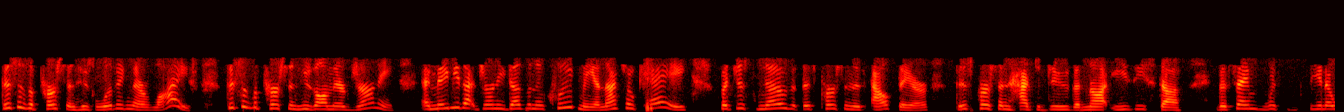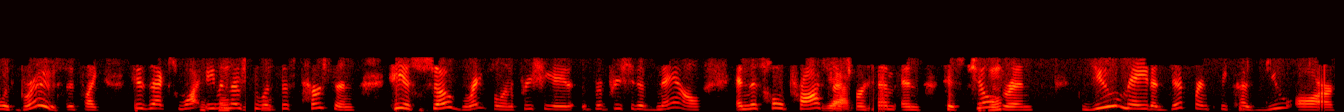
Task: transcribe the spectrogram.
this is a person who's living their life. This is a person who's on their journey and maybe that journey doesn't include me and that's okay. But just know that this person is out there. This person had to do the not easy stuff. The same with, you know, with Bruce. It's like his ex-wife, even though she was this person, he is so grateful and appreciative now. And this whole process Yeah. for him and his mm-hmm. children, you made a difference because you are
